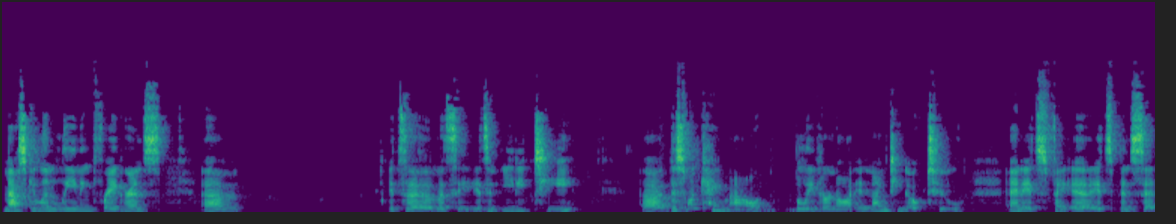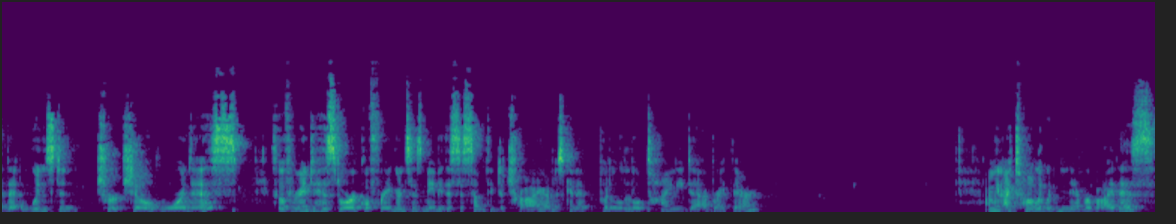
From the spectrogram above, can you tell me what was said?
masculine leaning fragrance. Um, it's a, let's see, it's an EDT. Uh, this one came out, believe it or not, in 1902. And it's, uh, it's been said that Winston Churchill wore this. So if you're into historical fragrances, maybe this is something to try. I'm just going to put a little tiny dab right there. I mean, I totally would never buy this.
